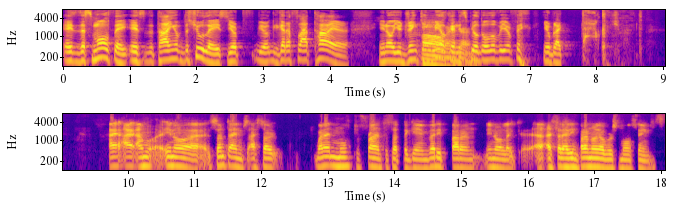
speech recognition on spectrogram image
It's the small thing. It's the tying of the shoelace. You're, you're you got a flat tire. You know, you're drinking oh milk and God. it's spilled all over your face. You're like, fuck. I, I am you know uh, sometimes I start when I moved to France I started getting very paranoid you know like I started having paranoia over small things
